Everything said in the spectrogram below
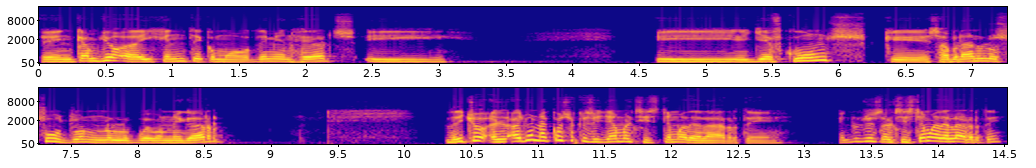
En cambio, hay gente como Demian Hertz y, y Jeff Koons que sabrán lo suyo, no lo puedo negar. De hecho, hay una cosa que se llama el sistema del arte. Entonces, el sistema del arte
